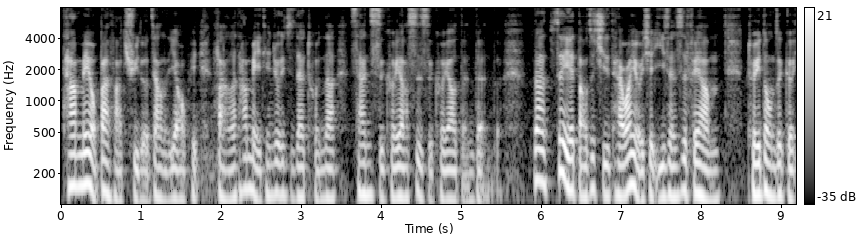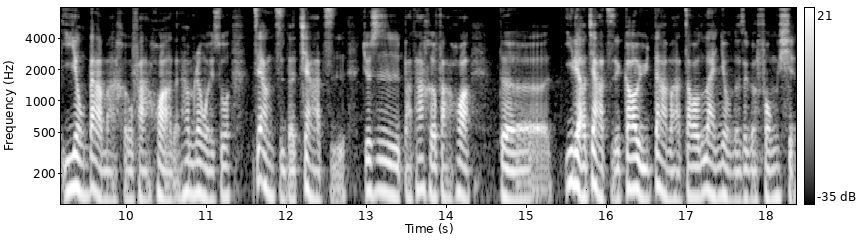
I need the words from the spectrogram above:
他没有办法取得这样的药品，反而他每天就一直在囤那三十颗药、四十颗药等等的。那这也导致其实台湾有一些医生是非常推动这个医用大麻合法化的，他们认为说这样子的价值就是把它合法化。的医疗价值高于大麻遭滥用的这个风险，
